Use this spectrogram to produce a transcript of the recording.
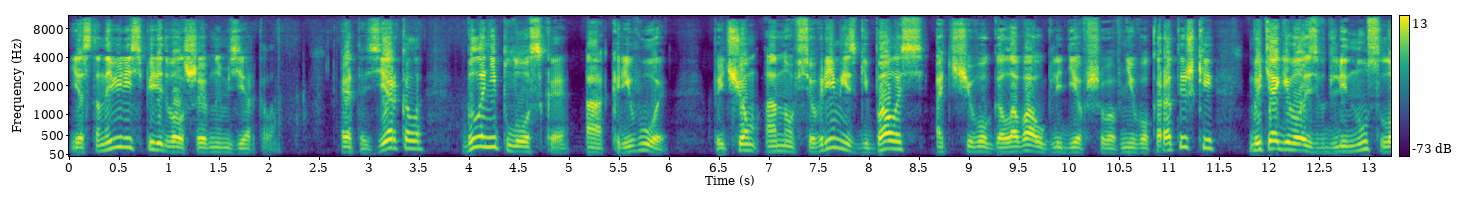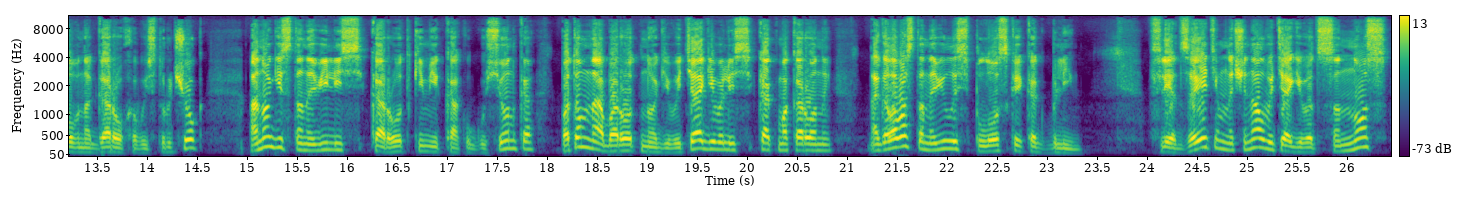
и остановились перед волшебным зеркалом. Это зеркало – было не плоское, а кривое, причем оно все время изгибалось, отчего голова углядевшего в него коротышки вытягивалась в длину, словно гороховый стручок, а ноги становились короткими, как у гусенка, потом наоборот ноги вытягивались, как макароны, а голова становилась плоской, как блин. Вслед за этим начинал вытягиваться нос,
